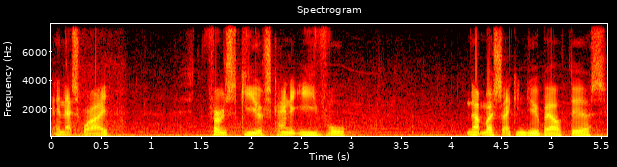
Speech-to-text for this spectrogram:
And that's why first gear is kind of evil. Not much I can do about this.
